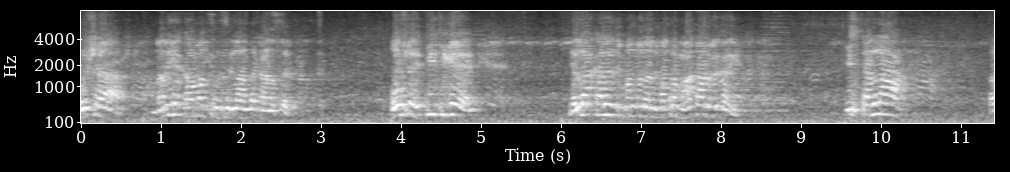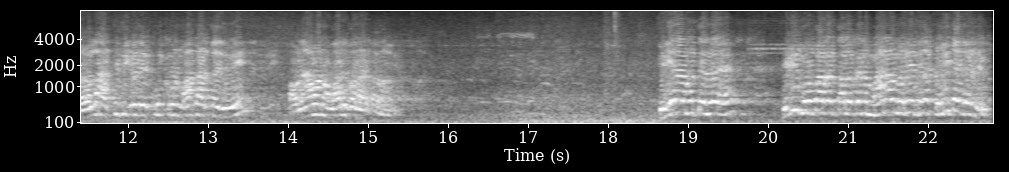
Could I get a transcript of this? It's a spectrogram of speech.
ಬಹುಶಃ ನನಗೆ ಕಾಮನ್ ಸೆನ್ಸ್ ಇಲ್ಲ ಅಂತ ಕಾಣಿಸ್ತದೆ ಬಹುಶಃ ಇತ್ತೀಚೆಗೆ ಎಲ್ಲಾ ಕಾಲೇಜಿಗೆ ಬಂದು ನನ್ನ ಮಾತ್ರ ಮಾತಾಡ್ಬೇಕಾಗಿ ಇಷ್ಟೆಲ್ಲ ಅವರೆಲ್ಲ ಅತಿಥಿಗಳಿಗೆ ಕೂತ್ಕೊಂಡು ಮಾತಾಡ್ತಾ ಇದೀವಿ ಅವನಾವನ ವಾಲಿಬಾಲ್ ಆಡ್ತಾನೆ ಏನಾಗುತ್ತೆ ಅಂದ್ರೆ ಇಡೀ ಮುಳಬಾಗ ತಾಲೂಕಿನ ಮಾನ ಮರ್ಯಾದೆನ ಕಲಿತಾ ಇದ್ದಾರೆ ನೀವು?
